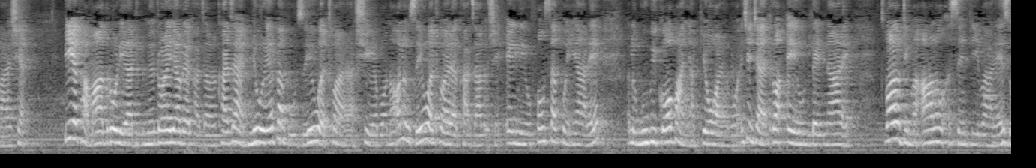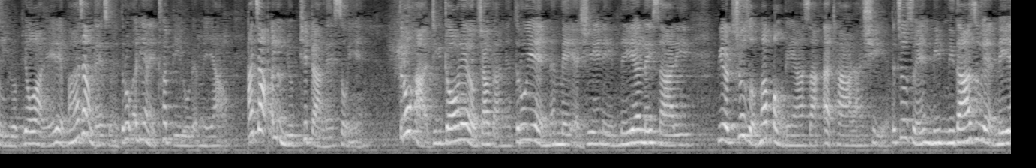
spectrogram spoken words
ပါတယ်ရှင် ပြီးတဲ့အခါမှာသူတို့တွေကဒီလိုမျိုးတောထဲရောက်တဲ့အခါကျတော့ခါကျရင်မြို့ရဲဘက်ကိုဈေးဝယ်ထွက်ရတာရှိရပေါ့နော်အဲ့လိုဈေးဝယ်ထွက်ရတဲ့အခါကျလို့ရှင်အိမ်တွေကိုဖုန်းဆက်ခွင့်ရတယ်အဲ့လို movie call ပါညာပြောရတယ်ပေါ့အချင်းချင်းသူတို့အိမ်ကိုလိန်နာတယ်ကျမတို့ဒီမှာအားလုံးအဆင်ပြေပါတယ်ဆိုပြီးတော့ပြောရတယ်တဲ့ဘာကြောင့်လဲဆိုရင်သူတို့အဲ့ဒီကနေထွက်ပြေးလို့လည်းမရအောင်အားကြောင့်အဲ့လိုမျိုးဖြစ်တာလဲဆိုရင်သူတို့ဟာဒီတောထဲကိုရောက်တာနဲ့သူတို့ရဲ့နာမည်အရင်းတွေနေရလိပ်စာတွေပြီးတော့တချို့ဆိုမှတ်ပုံတင်အားစာအပ်ထားတာရှိတယ်တချို့ဆိုရင်မိမိသားစုရဲ့နေရ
